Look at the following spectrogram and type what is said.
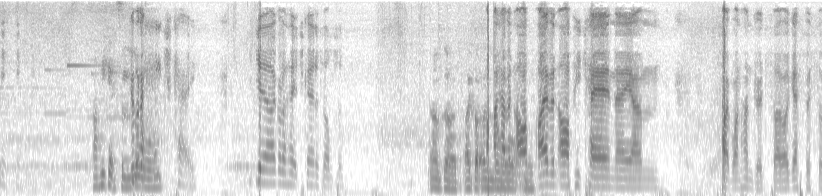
Oh, he gets a You got a LAW. HK. yeah, I got a HK and a Thompson. Oh god, I got a LAW. I have an R- and a- I have an RPK and a um Type 100, so I guess this will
